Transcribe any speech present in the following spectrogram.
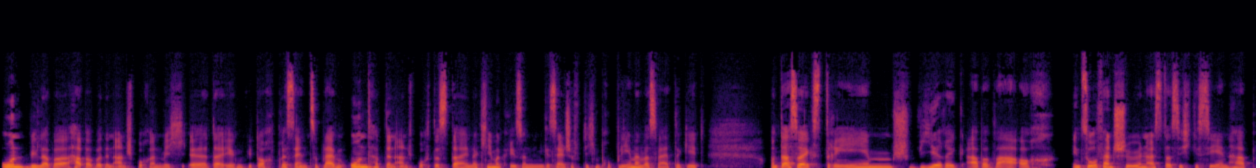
und will aber habe aber den Anspruch an mich, äh, da irgendwie doch präsent zu bleiben und habe den Anspruch, dass da in der Klimakrise und in gesellschaftlichen Problemen was weitergeht. Und das war extrem schwierig, aber war auch insofern schön, als dass ich gesehen habe,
